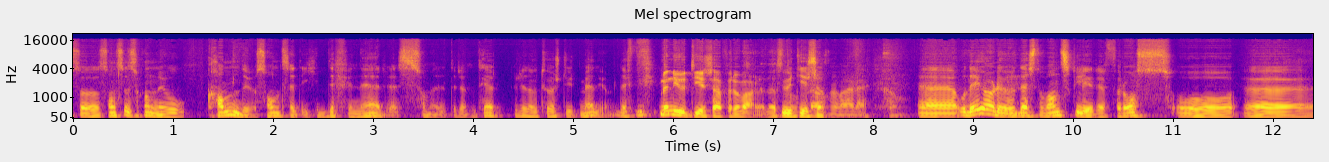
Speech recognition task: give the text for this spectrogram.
så sånn sett så kan det, jo, kan det jo sånn sett ikke defineres som et redaktørstyrt medium. Det Men utgir seg for å være det. Desto, utgir seg for å være det. Eh, og det gjør det jo desto vanskeligere for oss å, eh,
